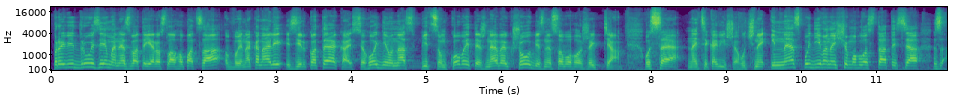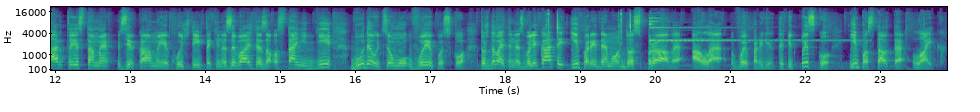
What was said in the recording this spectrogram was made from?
Привіт, друзі! Мене звати Ярослав Гопаца. Ви на каналі Зіркотека. Сьогодні у нас підсумковий тижневик шоу бізнесового життя. Усе найцікавіше, гучне і несподіване, що могло статися з артистами, зірками, як хочете їх так і називайте, за останні дні буде у цьому випуску. Тож давайте не зволікати і перейдемо до справи. Але ви перевірте підписку і поставте лайк.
